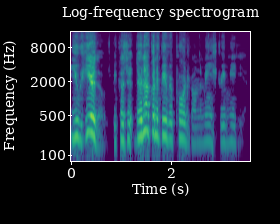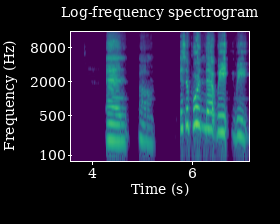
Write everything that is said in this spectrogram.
you hear those because they're not going to be reported on the mainstream media. And um, it's important that we we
